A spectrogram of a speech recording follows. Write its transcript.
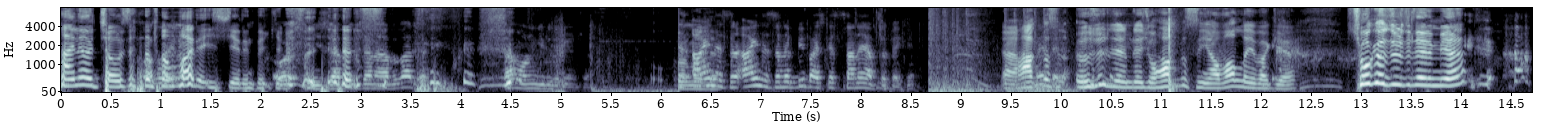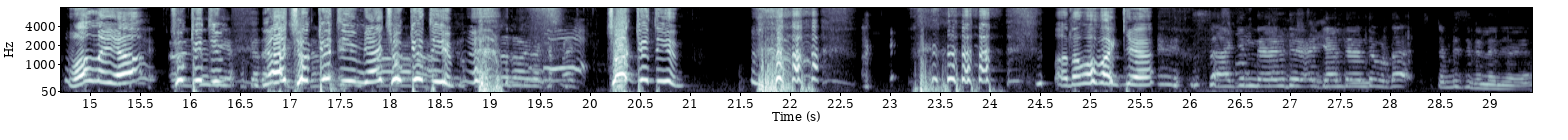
Hani o çalışan adam var ya iş yerindeki. O icraat eden abi var ya. Tam onun gibi duruyorsun şu an. Normalde. Aynısını, aynısını bir başkası sana yapsa peki. Ya haklısın. Mesela. Özür dilerim Reco. Haklısın ya. Vallahi bak ya. Çok özür dilerim ya. Vallahi ya. Çok Öldün kötüyüm. diye bu kadar Ya sinirlenme. çok kötüyüm ya. Çok Aa, kötüyüm. lütfen oyna köpek. Çok kötüyüm. Adama bak ya. Sakin de öldü. Geldi öldü burada. Şimdi sinirleniyor ya.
